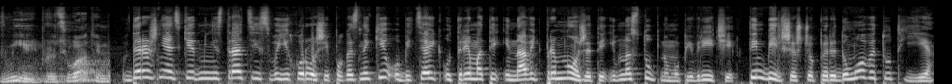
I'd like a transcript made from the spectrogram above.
вміють працювати. В Дережнянській адміністрації свої хороші показники обіцяють утримати і навіть примножити і в наступному півріччі. Тим більше, що передумови тут є.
